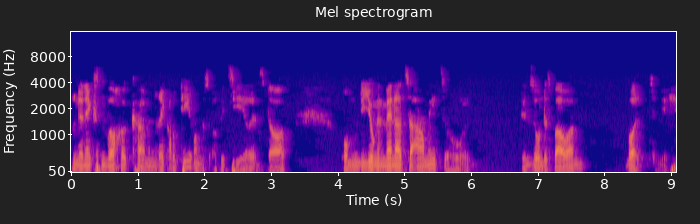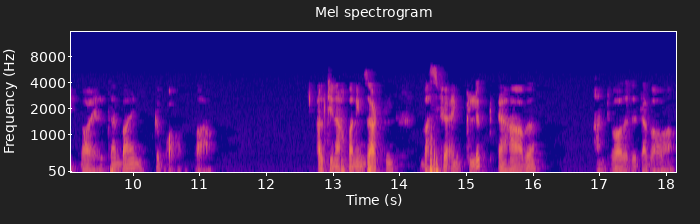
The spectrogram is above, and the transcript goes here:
In der nächsten Woche kamen Rekrutierungsoffiziere ins Dorf, um die jungen Männer zur Armee zu holen. Den Sohn des Bauern wollten sie nicht, weil sein Bein gebrochen war. Als die Nachbarn ihm sagten, was für ein Glück er habe, antwortete der Bauer,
